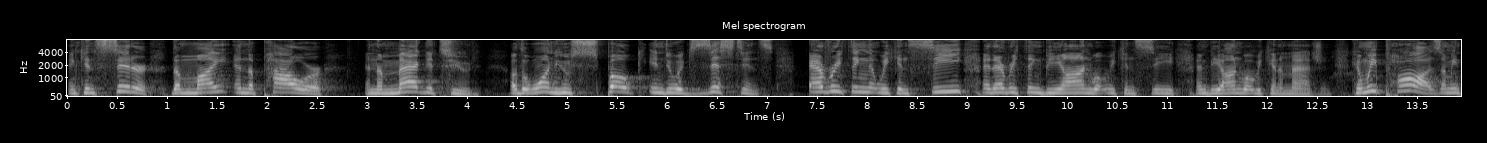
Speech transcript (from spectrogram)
and consider the might and the power and the magnitude of the one who spoke into existence everything that we can see and everything beyond what we can see and beyond what we can imagine. Can we pause? I mean,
